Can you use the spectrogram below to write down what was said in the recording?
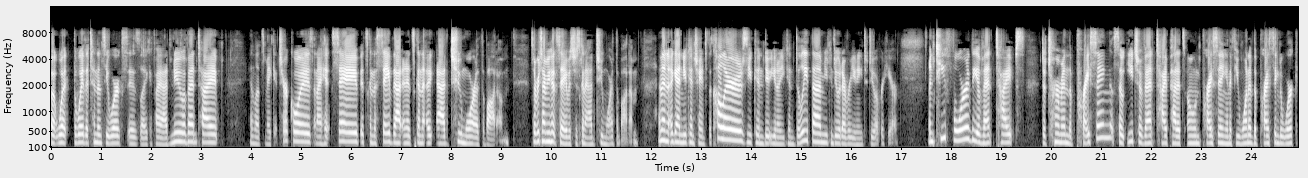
But what the way that tendenci works is like if I add new event type, and let's make it turquoise, and I hit save, it's going to save that, and it's going to uh, add two more at the bottom. So every time you hit save, it's just going to add two more at the bottom. And then again, you can change the colors. You can do, you know, you can delete them. You can do whatever you need to do over here. In T4, the event types determine the pricing. So each event type had its own pricing. And if you wanted the pricing to work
